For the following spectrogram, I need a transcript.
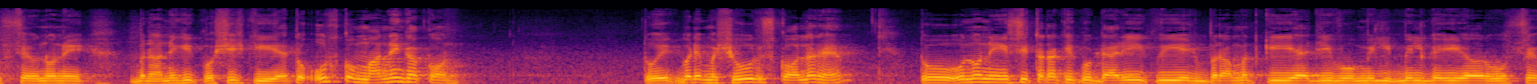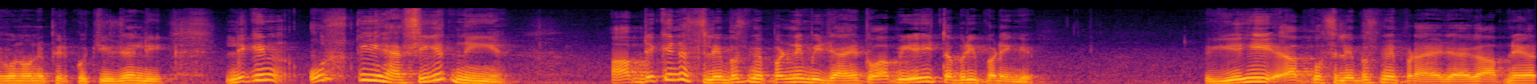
उससे उन्होंने बनाने की कोशिश की है। तो उसको मानेगा कौन? तो एक बड़े मशहूर स्कॉलर हैं तो उन्होंने इसी तरह की कोई डायरी की, बरामद की है, जी, वो मिल मिल गई और उससे उन्होंने फिर कुछ चीज़ें ली। लेकिन उसकी हैसियत नहीं है। आप देखें ना, सिलेबस में पढ़ने भी जाएँ तो आप यही तबरी पढ़ेंगे। यही आपको सिलेबस में पढ़ाया जाएगा। आपने अगर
